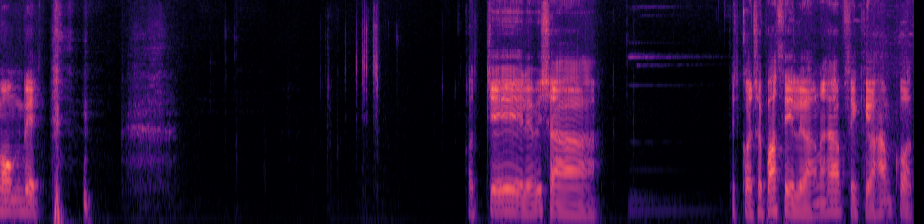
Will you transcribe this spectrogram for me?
งงดิกด J เรียนวิชา กดเฉพาะสีเหลืองนะครับ สีเขียวห้ามกด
